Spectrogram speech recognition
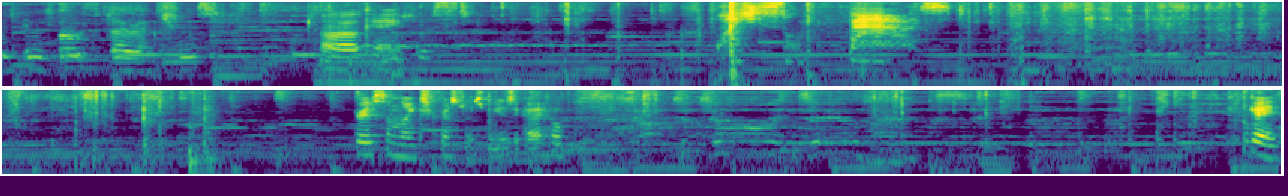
it in both directions. Oh, okay. Just Why is she so fast? Grayson likes Christmas music, I hope. Okay.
